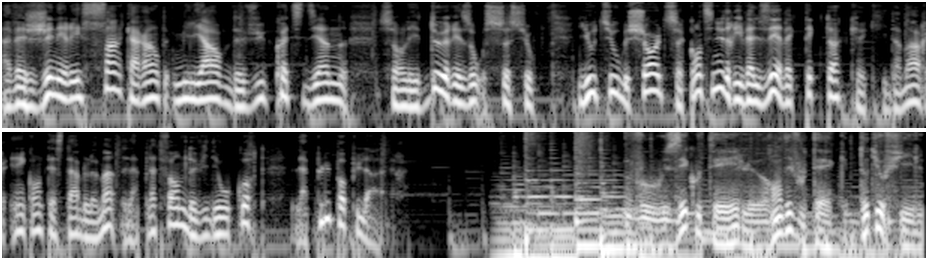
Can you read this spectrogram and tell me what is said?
avait généré 140 milliards de vues quotidiennes sur les deux réseaux sociaux. YouTube Shorts continue de rivaliser avec TikTok, qui demeure incontestablement la plateforme de vidéos courtes la plus populaire. Vous écoutez le rendez-vous tech d'Audiophile.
